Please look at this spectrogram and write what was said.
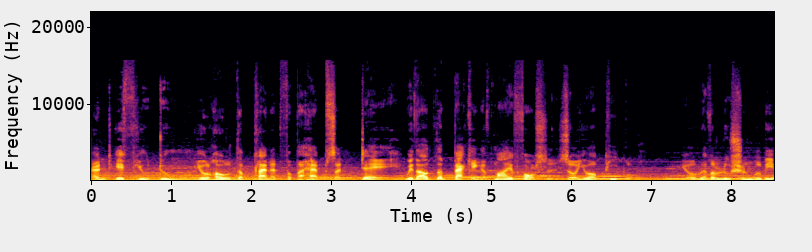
And if you do, you'll hold the planet for perhaps a day. Without the backing of my forces or your people, your revolution will be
